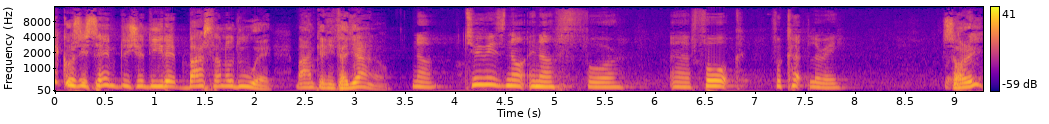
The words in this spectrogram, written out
è così semplice dire bastano due, ma anche in italiano. no, two is not enough for a fork for cutlery. Sorry?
